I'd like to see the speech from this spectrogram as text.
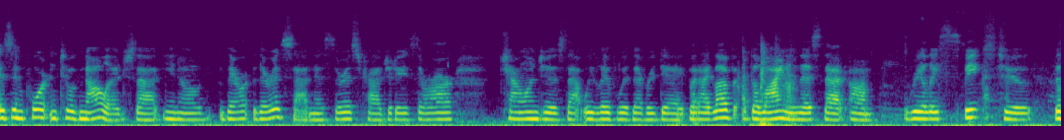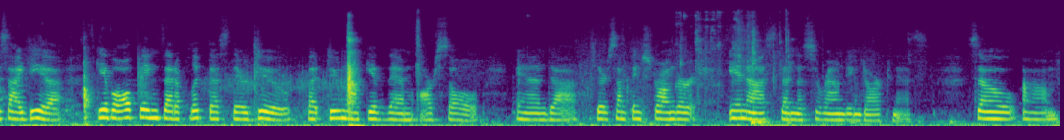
it's important to acknowledge that you know there there is sadness, there is tragedies, there are challenges that we live with every day. But I love the line in this that um, really speaks to this idea give all things that afflict us their due, but do not give them our soul. And uh, there's something stronger in us than the surrounding darkness. So, um,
